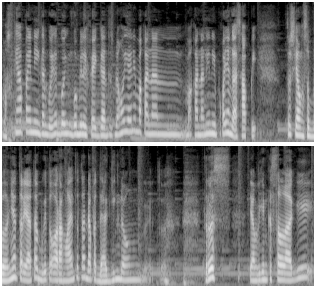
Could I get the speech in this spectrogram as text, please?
maksudnya apa ini? Kan gue ingat gue gue milih vegan. Terus bilang oh ya ini makanan makanan ini pokoknya nggak sapi. Terus yang sebelnya ternyata begitu orang lain tuh dapat daging dong gitu. Terus yang bikin kesel lagi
